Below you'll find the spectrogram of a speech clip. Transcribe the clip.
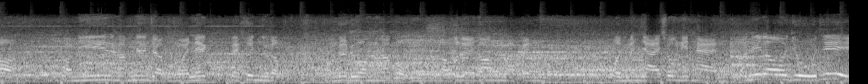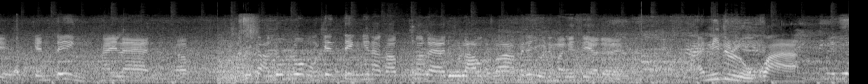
ก็ตอนนี้นะครับเนื่องจากหวยเล็กไปขึ้นอยู่กับของเดือดวงนะครับผมเราก็เลยต้องมาเป็นคนบรรยายช่วงนี้แทน ตอนนี้เราอยู่ที่เกนติงไฮแลนด์ครับบรรยากาศรวมๆของเกนติงนี่นะครับก็แลดูเราวกับว่าไม่ได้อยู่ในมาเลเซียเลยอันนี้ดูหรูกว่าไม่รู้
